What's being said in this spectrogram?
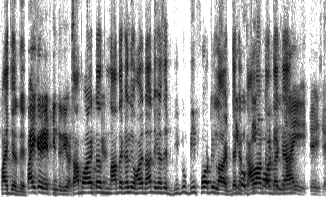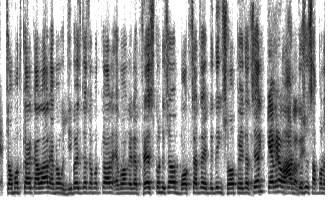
পাইকারি রেট পাইকারি রেট কিন্তু viewers। তারপর আরেকটা না দেখালে হয় না ঠিক আছে ভিভো বি ফোরটি লাইট দেখেন কালারটা দেখেন। Lite, এই যে। চমৎকার কালার এবং ডিভাইসটা চমৎকার এবং এটা fresh condition box charger everything সব পেয়ে যাচ্ছেন। ক্যামেরা ভালো আট। দুশো ছাপ্পান্ন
